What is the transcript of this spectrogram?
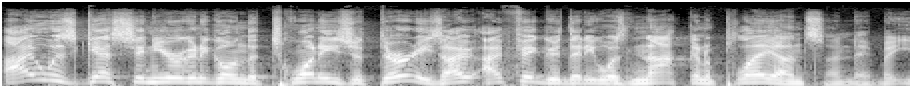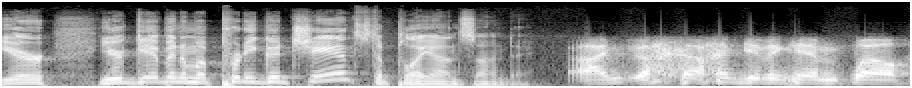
I was guessing you were going to go in the twenties or thirties. I, I figured that he was not going to play on Sunday, but you're you're giving him a pretty good chance to play on Sunday. I'm I'm giving him well.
